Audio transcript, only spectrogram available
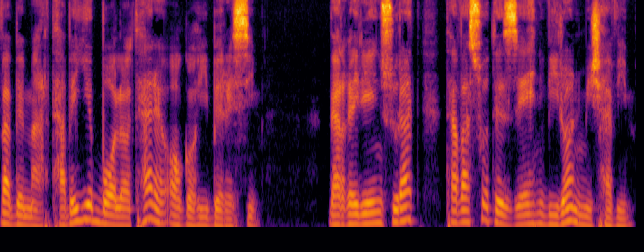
و به مرتبه بالاتر آگاهی برسیم. در غیر این صورت توسط ذهن ویران می شویم.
